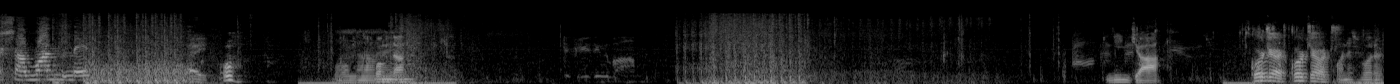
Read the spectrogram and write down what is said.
Someone made Hey, Oh, Bom down. bom dan. Ninja. Courtyard, courtyard. One is water.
